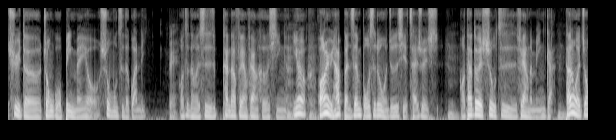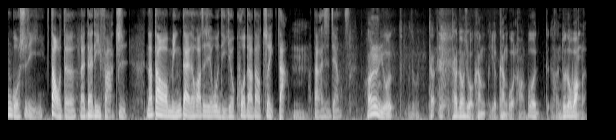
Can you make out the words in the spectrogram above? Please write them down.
去的中国并没有数目字的管理。对，哦，这等于是看到非常非常核心啊，因为黄仁宇他本身博士论文就是写财税史，嗯，哦，他对数字非常的敏感，他认为中国是以道德来代替法治，那到明代的话，这些问题就扩大到最大，嗯，大概是这样子。黄仁宇，我他他东西我看也看过了哈，不过很多都忘了，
